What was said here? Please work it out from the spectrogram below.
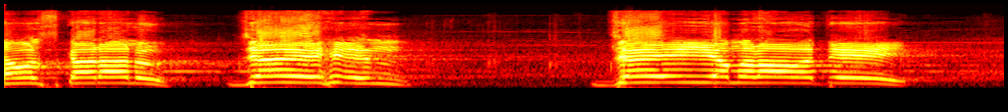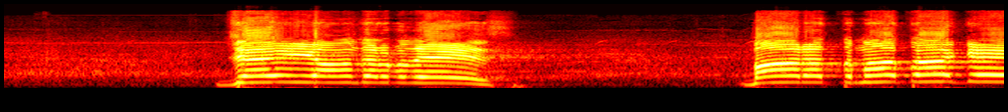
నమస్కారాలు జై హింద్ జై అమరావతి జై ఆంధ్రప్రదేశ్ భారత్ మాతాకి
